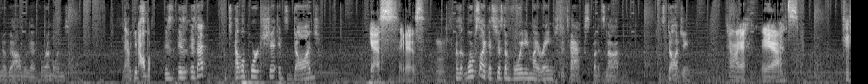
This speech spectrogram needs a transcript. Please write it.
no goblin, we got gremlins. Now, keeps- Goblin. Is is is that teleport shit? It's dodge Yes, it is. Mm. Because it looks like it's just avoiding my ranged attacks, but it's not. It's dodging. Oh yeah, yeah. It's it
